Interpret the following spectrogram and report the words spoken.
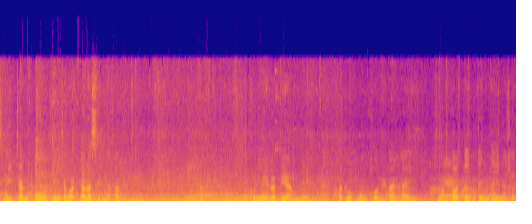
สิริจันโทที่จังหวัดกาลสินนะครับคุณแม่ก็เตรียมวัตถุมงคลไปให้หลวงพ่อเติมเต็มให้นะครับ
